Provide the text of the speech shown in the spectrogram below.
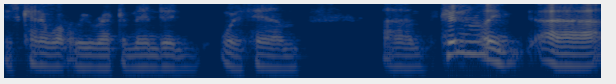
is kind of what we recommended with him um, couldn't really uh,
